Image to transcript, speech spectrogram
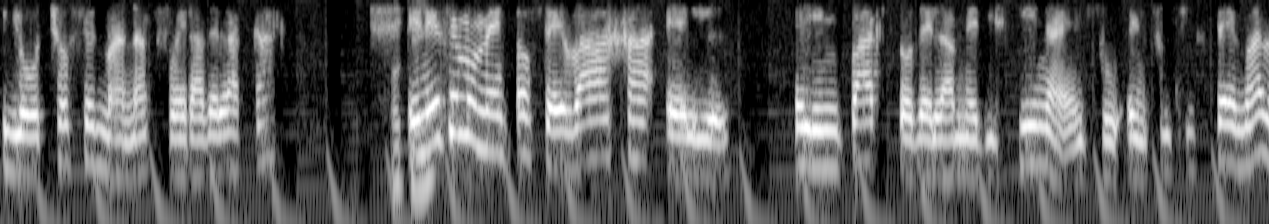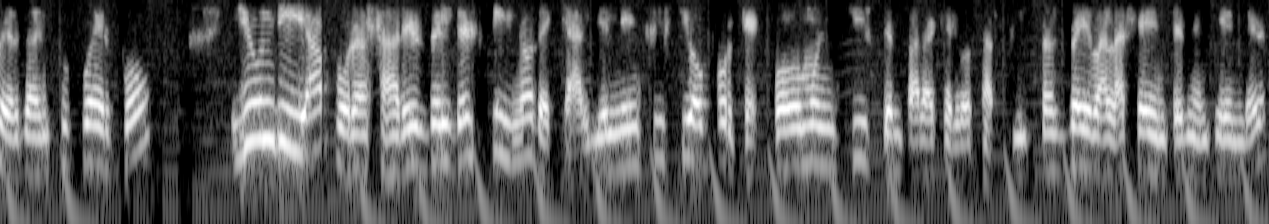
y ocho semanas fuera de la casa. En ese momento se baja el, el impacto de la medicina en su en su sistema, ¿verdad? En su cuerpo y un día, por azares del destino, de que alguien le insistió, porque como insisten para que los artistas beban la gente, ¿me entiendes?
